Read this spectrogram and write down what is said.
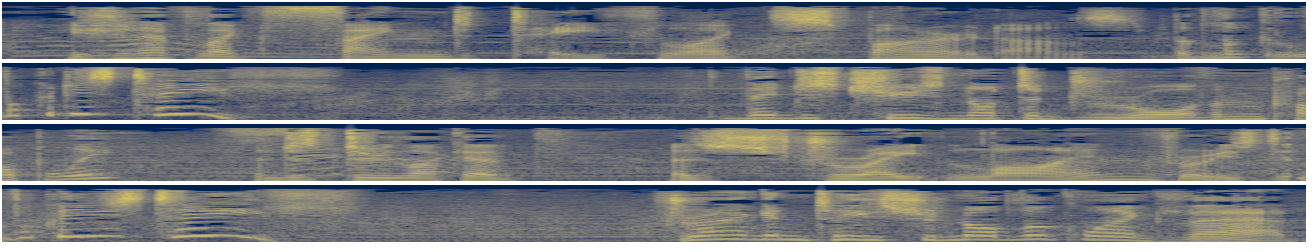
I You should have like fanged teeth like Spyro does. But look look at his teeth. Did they just choose not to draw them properly? And just do like a, a straight line for his teeth? Look at his teeth! Dragon teeth should not look like that.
